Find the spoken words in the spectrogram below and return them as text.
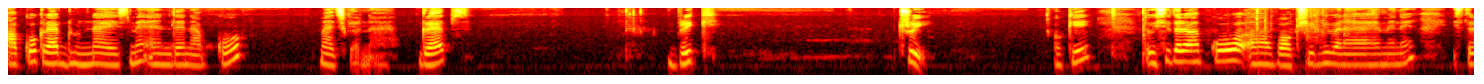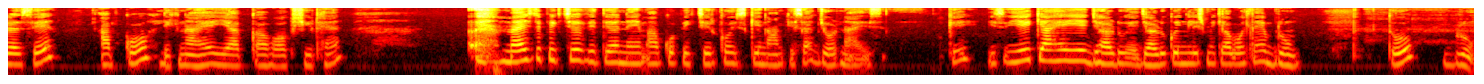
आपको क्रैप ढूंढना है इसमें एंड देन आपको मैच करना है। ग्रैप्स ब्रिक ट्री ओके तो इसी तरह आपको वर्कशीट भी बनाया है मैंने। इस तरह से आपको लिखना है, ये आपका वर्कशीट है। Match the picture with your name आपको पिक्चर को इसके नाम के साथ जोड़ना है। इस ओके इस, ये क्या है? ये झाड़ू है। झाड़ू को इंग्लिश में क्या बोलते हैं? ब्रूम तो ब्रूम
